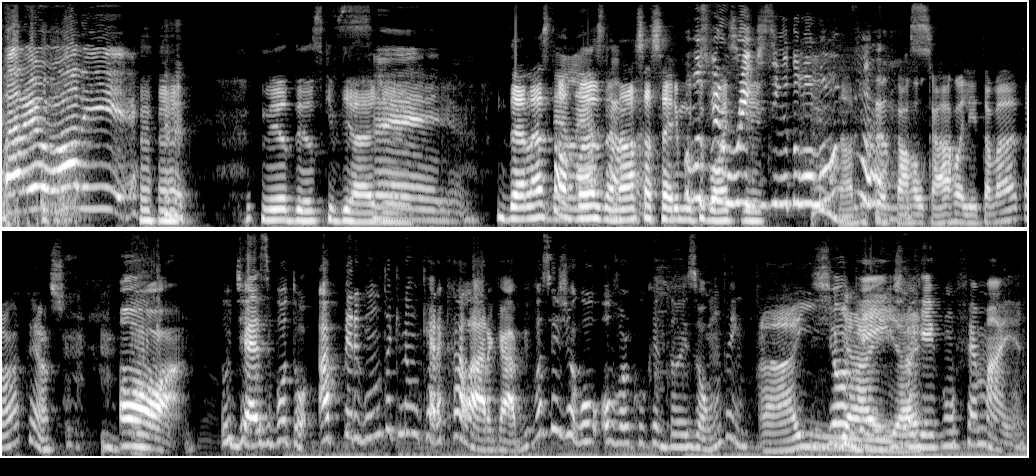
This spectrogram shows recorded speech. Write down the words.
Valeu, Oli. Meu Deus, que viagem. Sério. The Last The of Us, né? of Nossa Us. série muito Vamos ver boa. o assim. raidzinho do Lulu? Na hora de pôr o carro, o Vamos. carro ali tava, tava tenso. Ó, o Jazzy botou. A pergunta que não quer calar, Gabi. Você jogou Overcooked 2 ontem? Ai, Joguei, ai, ai. joguei com o Femaia.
